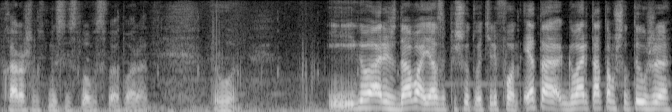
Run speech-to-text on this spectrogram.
в хорошем смысле слова свой аппарат, вот, и говоришь, давай, я запишу твой телефон. Это говорит о том, что ты уже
